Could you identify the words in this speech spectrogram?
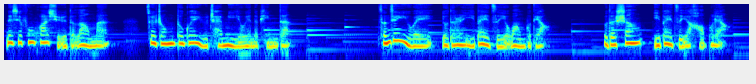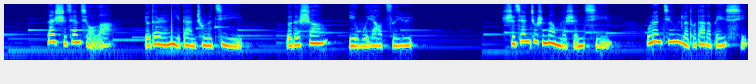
那些风花雪月的浪漫，最终都归于柴米油盐的平淡。曾经以为，有的人一辈子也忘不掉，有的伤一辈子也好不了。但时间久了，有的人已淡出了记忆，有的伤已无药自愈。时间就是那么的神奇。无论经历了多大的悲喜，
